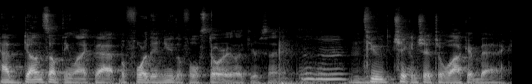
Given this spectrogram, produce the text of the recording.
have done something like that before they knew the full story, like you're saying. Mm-hmm. Too chicken shit to walk it back.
